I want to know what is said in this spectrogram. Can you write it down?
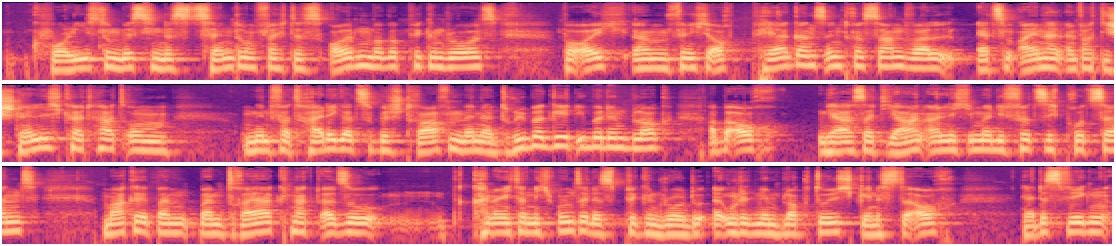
Ähm Quali ist so ein bisschen das Zentrum vielleicht des Oldenburger Pick and Rolls. Bei euch ähm, finde ich auch Per ganz interessant, weil er zum einen halt einfach die Schnelligkeit hat, um, um den Verteidiger zu bestrafen, wenn er drüber geht über den Block, aber auch ja, seit Jahren eigentlich immer die 40% Marke beim, beim Dreier knackt, also kann eigentlich dann nicht unter das Pick and Roll, äh, unter den Block durchgehen. Ist da auch, ja, deswegen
